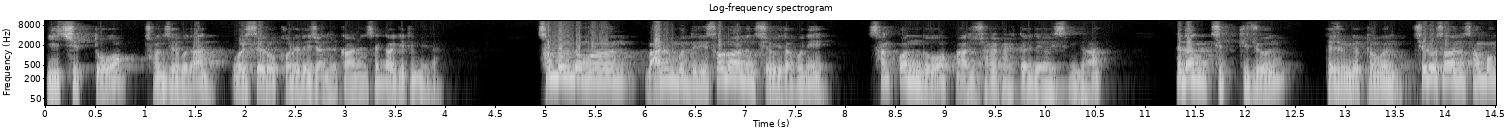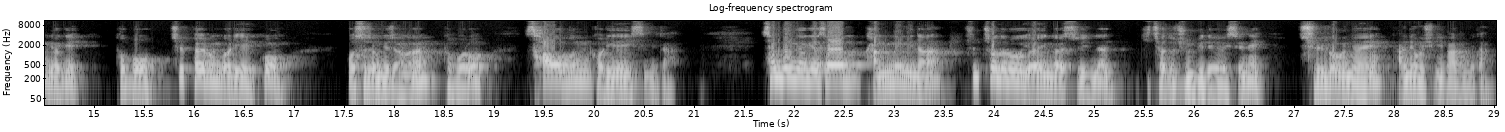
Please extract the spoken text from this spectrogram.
이 집도 전세보단 월세로 거래되지 않을까 하는 생각이 듭니다. 상봉동은 많은 분들이 선호하는 지역이다 보니 상권도 아주 잘 발달되어 있습니다. 해당 집 기준 대중교통은 7호선 상봉역이 도보 7, 8분 거리에 있고 버스 정류장은 도보로 4, 5분 거리에 있습니다. 상봉역에선 강릉이나 춘천으로 여행 갈 수 있는 기차도 준비되어 있으니 즐거운 여행 다녀오시기 바랍니다.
